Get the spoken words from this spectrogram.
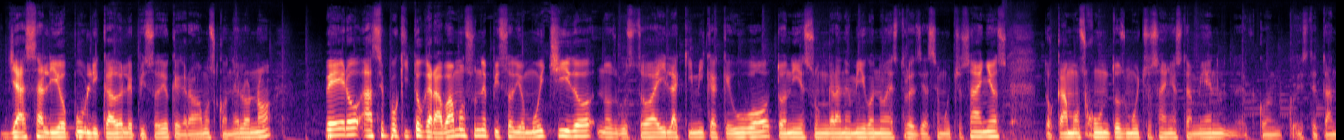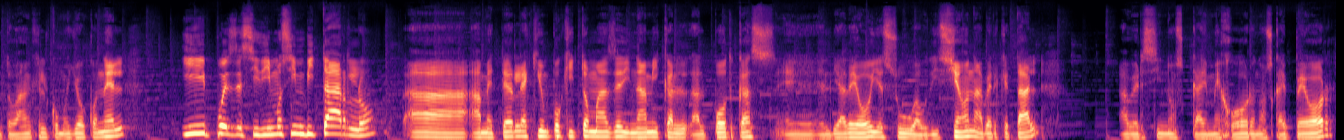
ya salió publicado el episodio que grabamos con él o no. Pero hace poquito grabamos un episodio muy chido, nos gustó ahí la química que hubo. Tony es un gran amigo nuestro desde hace muchos años. Tocamos juntos muchos años también, eh, con este, tanto Ángel como yo con él. Y pues decidimos invitarlo a, meterle aquí un poquito más de dinámica al, al podcast. Eh, el día de hoy es su audición, a ver qué tal. A ver si nos cae mejor o nos cae peor.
